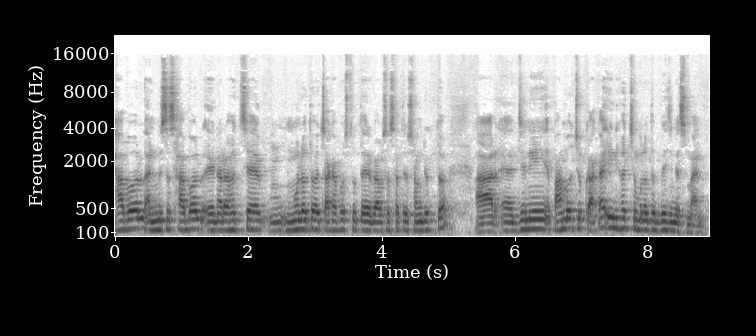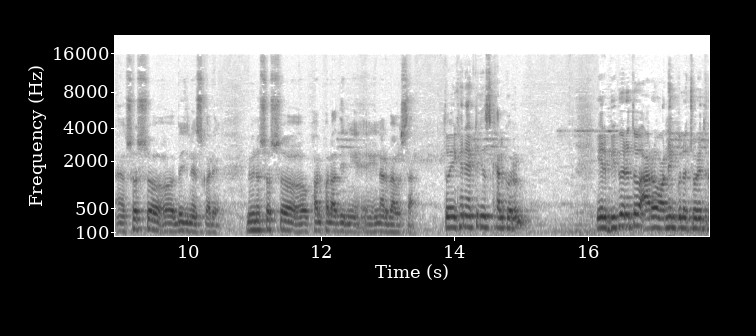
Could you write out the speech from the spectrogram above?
Hubble and Mrs Hubble, এনারা হচ্ছে মূলত চাকা প্রস্তুতের ব্যবসার সাথে সংযুক্ত। আর যিনি পাম্বলচুক কাকা, ইনি হচ্ছে মূলত বিজনেসম্যান শস্য বিজনেস করে। বিভিন্ন শস্য ফল ফলাদি এনার ব্যবসা তো এখানে একটা জিনিস খেয়াল করুন, এর বিপরীত আরও অনেকগুলো চরিত্র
